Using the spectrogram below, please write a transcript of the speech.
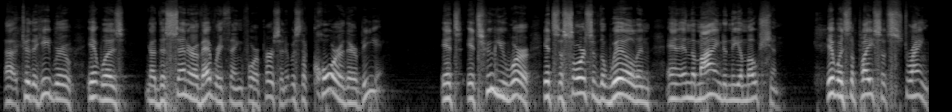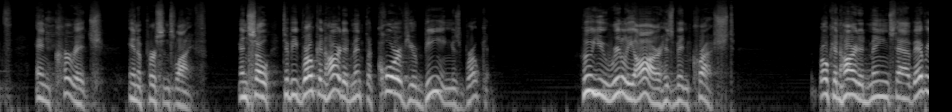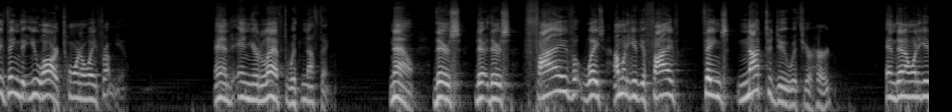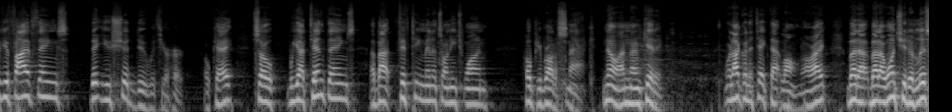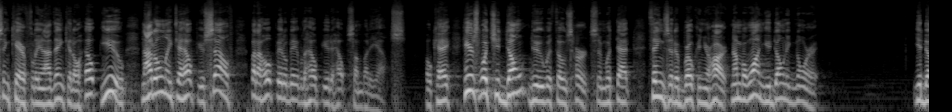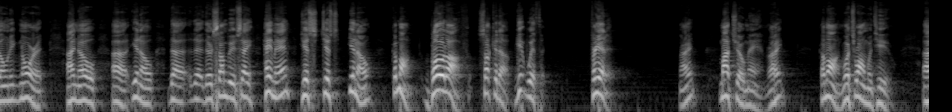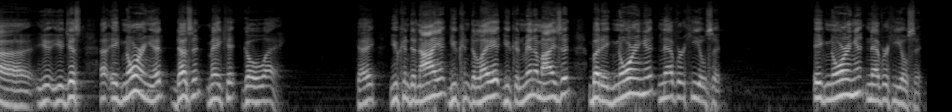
Uh, to the Hebrew, it was uh, the center of everything for a person, it was the core of their being. It's, it's who you were. It's the source of the will and, and, and the mind and the emotion. It was the place of strength and courage in a person's life. And so to be brokenhearted meant the core of your being is broken. Who you really are has been crushed. Brokenhearted means to have everything that you are torn away from you. And, and you're left with nothing. Now, there's, there, there's five ways. I'm going to give you five things not to do with your hurt. And then I want to give you five things that you should do with your hurt. Okay? So we got 10 things, about 15 minutes on each one. Hope you brought a snack. No, I'm, I'm kidding. We're not going to take that long, all right? But, uh, but I want you to listen carefully, and I think it'll help you, not only to help yourself, but I hope it'll be able to help you to help somebody else. Okay? Here's what you don't do with those hurts and with that things that have broken your heart. Number one, you don't ignore it. You don't ignore it. I know, uh, you know, the, the, there's somebody who say, hey man, just, just, you know, come on, blow it off, suck it up, get with it, forget it, right? Macho man, right? Come on, what's wrong with you? Uh, you, you just, uh, ignoring it doesn't make it go away. Okay? You can deny it, you can delay it, you can minimize it, but ignoring it never heals it. Ignoring it never heals it.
